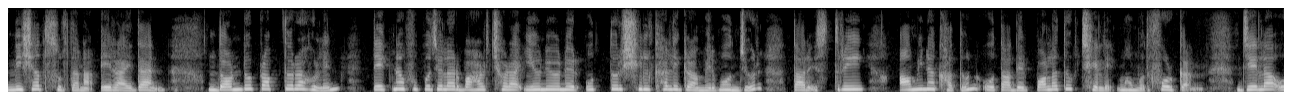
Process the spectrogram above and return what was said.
নিশাদ সুলতানা এ রায় দেন। দণ্ডপ্রাপ্তরা হলেন টেকনাফ উপজেলার বাহারছড়া ইউনিয়নের উত্তর শিলখালী গ্রামের মঞ্জুর, তার স্ত্রী আমিনা খাতুন ও তাদের পলাতক ছেলে মোহাম্মদ ফোরকান। জেলা ও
